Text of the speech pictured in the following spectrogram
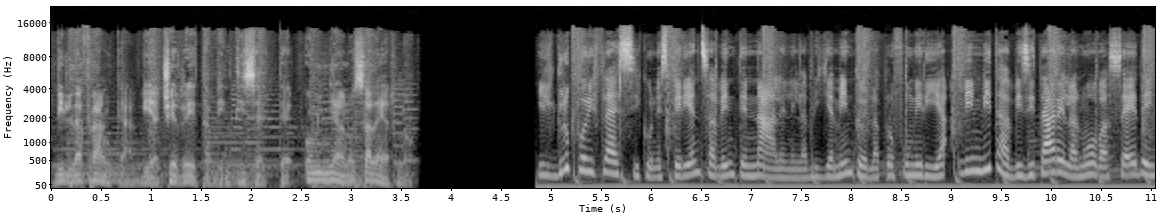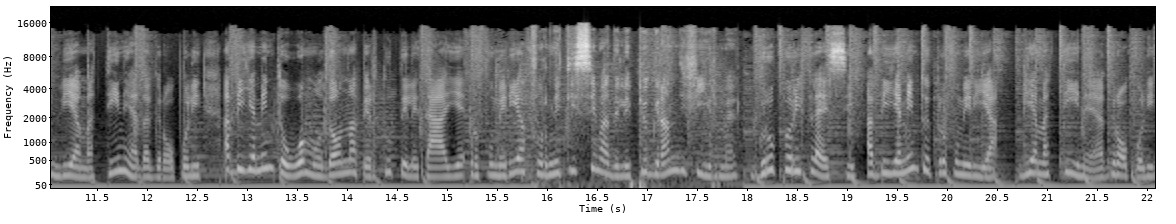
Villa Franca, via Cerreta 27, Omignano Salerno. Il gruppo Riflessi, con esperienza ventennale nell'abbigliamento e la profumeria, vi invita a visitare la nuova sede in via Mattine ad Agropoli. Abbigliamento uomo-donna per tutte le taglie, profumeria fornitissima delle più grandi firme. Gruppo Riflessi, abbigliamento e profumeria, via Mattine, Agropoli.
